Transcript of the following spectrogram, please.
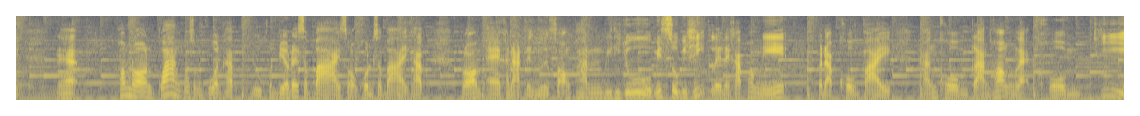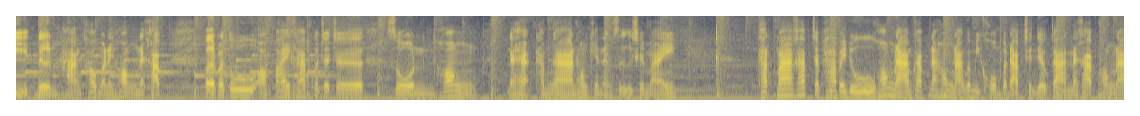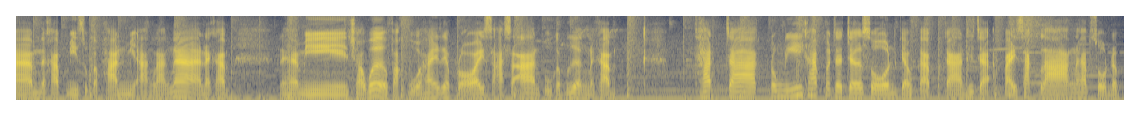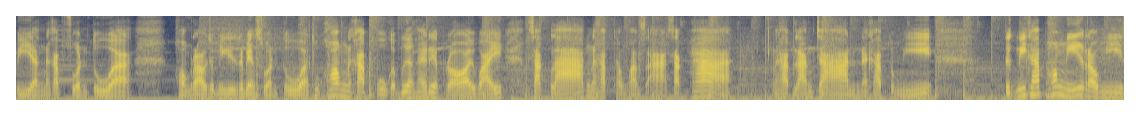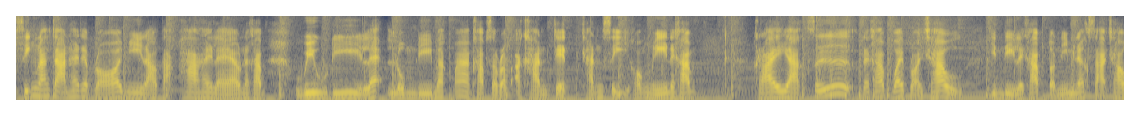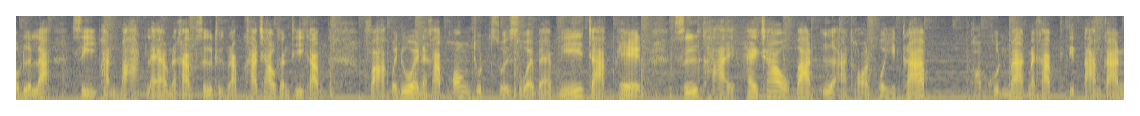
นะฮะ ห้องนอนกว้างพอสมควรครับ อยู่คนเดียวได้สบาย 2 คนสบายครับ พร้อมแอร์ขนาด 12,000 BTU Mitsubishi เลยนะครับห้องนี้ประดับโคมไฟทั้งโคมกลางห้องและโคมที่เดินทางเข้ามาในห้องนะครับ เปิดประตูออกไปครับก็จะเจอโซนห้องนะฮะทำงานห้องเขียนหนังสือใช่ไหมถัดมาครับจะพาไปดูห้องน้ำครับหน้าห้องน้ำก็มีโคมประดับเช่นเดียวกันนะครับ ห้องน้ำนะครับมีสุขภัณฑ์มีอ่างล้างหน้านะครับ นะฮะมีชาวเวอร์ฝักบัวให้เรียบร้อย สะอาดสะอ้านปูกระเบื้องนะครับถัดจากตรงนี้ครับก็จะเจอโซนเกี่ยวกับการที่จะไปซักล้างนะครับ โซนระเบียงนะครับ ส่วนตัวของเราจะมีระเบียงส่วนตัวทุกห้องนะครับ ปูกระเบื้องให้เรียบร้อยไว้ซักล้างนะครับทำความสะอาดซักผ้านะครับ ล้างจานนะครับ ตรงนี้ ตึกนี้ครับห้องนี้เรามีซิงค์ล้างจานให้เรียบร้อย มีราวตากผ้าให้แล้วนะครับวิวดีและลมดีมากๆครับสำหรับอาคาร 7 ชั้น 4 ห้องนี้นะครับ ใครอยากซื้อนะครับไว้ปล่อยเช่ายินดีเลยครับ ตอนนี้มีนักศึกษาเช่าเดือนละ 4,000 บาทแล้วนะครับ ซื้อถึงรับค่าเช่าทันทีครับ ฝากไปด้วยนะครับ ห้องชุดสวยๆ แบบนี้จากเพจ ซื้อขายให้เช่าบ้านเอื้ออาทรหัวหินครับ ขอบคุณมากนะครับที่ติดตามกัน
